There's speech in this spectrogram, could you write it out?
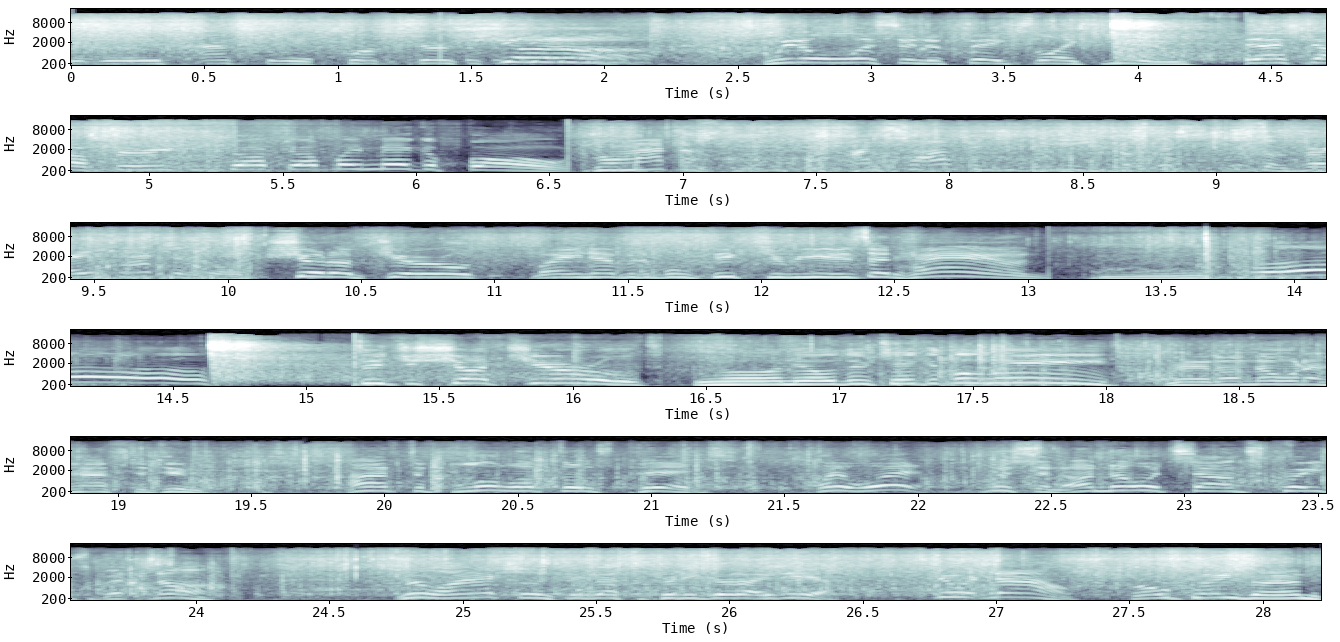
It's actually a truckster. Shut up! We don't listen to fakes like you. That's not fair. You stopped off my megaphone. Your Majesty, I'm sorry to believe, but this isn't very practical. Shut up, Gerald. My inevitable victory is at hand. Oh! They just shot Gerald. Oh no, they're taking the lead. Man, I know what I have to do. I have to blow up those pigs. Wait, what? Listen, I know it sounds crazy, but no. No, I actually think that's a pretty good idea. Do it now. Okay, then.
